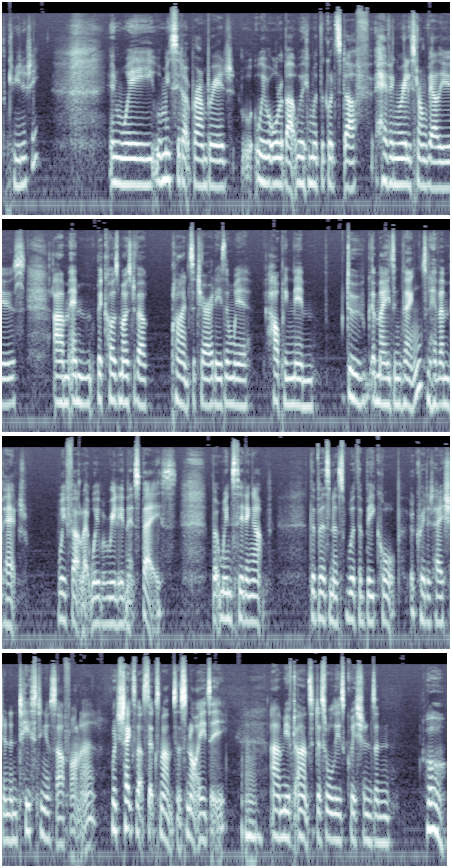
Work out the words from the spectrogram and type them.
the community. And we, when we set up Brown Bread, we were all about working with the good stuff, having really strong values, um, and because most of our clients are charities and we're helping them do amazing things and have impact, we felt like we were really in that space. But when setting up the business with a B Corp accreditation and testing yourself on it, which takes about six months, it's not easy. Um, you have to answer just all these questions, and oh,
